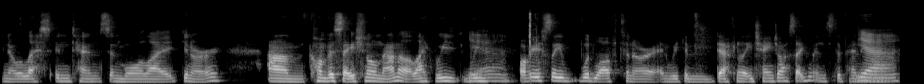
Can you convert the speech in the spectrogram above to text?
you know a less intense and more like you know um conversational manner like we we Yeah. obviously would love to know and we can definitely change our segments depending Yeah. on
